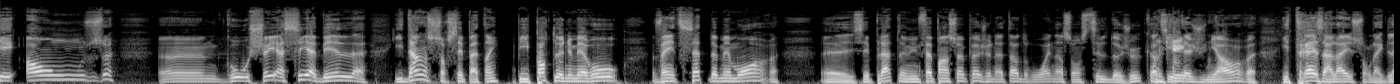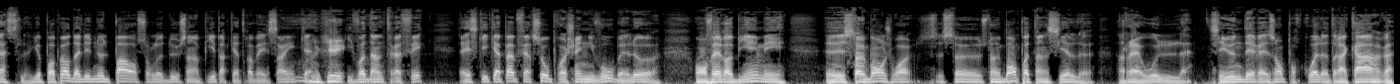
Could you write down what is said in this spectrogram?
et 11. Un gaucher assez habile. Il danse sur ses patins. Puis il porte le numéro 27 de mémoire. Euh, c'est plate, mais il me fait penser un peu à Jonathan Drouin dans son style de jeu. Quand il était junior, il est très à l'aise sur la glace. Là. Il a pas peur d'aller nulle part sur le 200 pieds par 85. Ok. Il va dans le trafic. Est-ce qu'il est capable de faire ça au prochain niveau? Ben là, on verra bien, mais euh, c'est un bon joueur. C'est un, bon potentiel, Raoul. C'est une des raisons pourquoi le Dracar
